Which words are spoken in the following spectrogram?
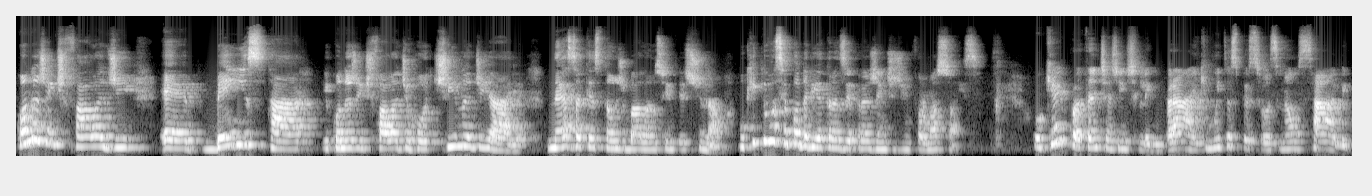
Quando a gente fala de é, bem-estar e quando a gente fala de rotina diária nessa questão de balanço intestinal, o que, que você poderia trazer para a gente de informações? O que é importante a gente lembrar e que muitas pessoas não sabem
